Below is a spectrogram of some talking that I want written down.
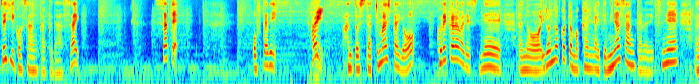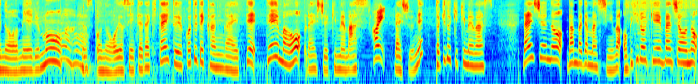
ぜひご参加ください。さてお二人はい。半年経ちましたよこれからはですねあのいろんなことも考えて皆さんからですねあのメールも、うんお寄せいただきたいということで考えてテーマを来週決めます。はい。来週ね時々決めます。来週のバンバ魂は帯広競馬場の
